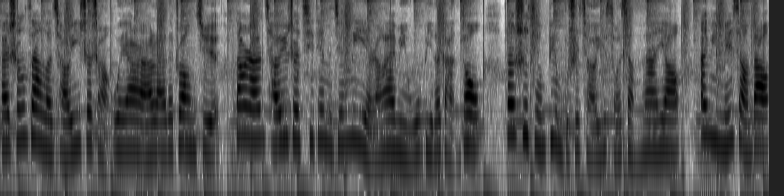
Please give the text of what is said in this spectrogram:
还称赞了乔伊这场为爱而来的壮举。当然，乔伊这七天的经历也让艾米无比的感动。但事情并不是乔伊所想的那样，艾米没想到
